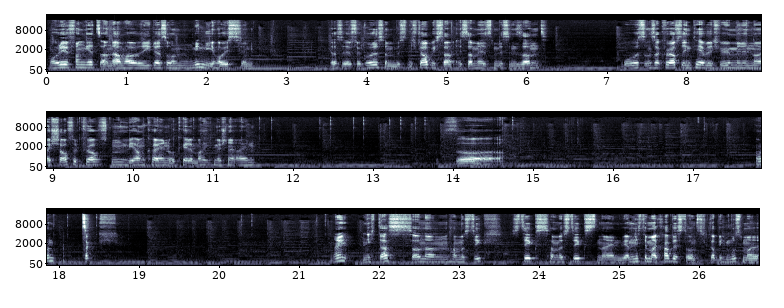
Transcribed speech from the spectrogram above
Oder wir fangen jetzt an, da haben wir wieder so ein Mini-Häuschen, das wir vergrößern müssen. Ich glaube, ich, sam ich sammle jetzt ein bisschen Sand. Wo ist unser Crafting Table? Ich will mir eine neue Schaufel craften. Wir haben keinen. Okay, dann mache ich mir schnell ein. So. Und zack. Nein, nicht das, sondern haben wir Stick, Sticks, haben wir Sticks. Nein, wir haben nicht immer Cobblestones. Ich glaube, ich muss mal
